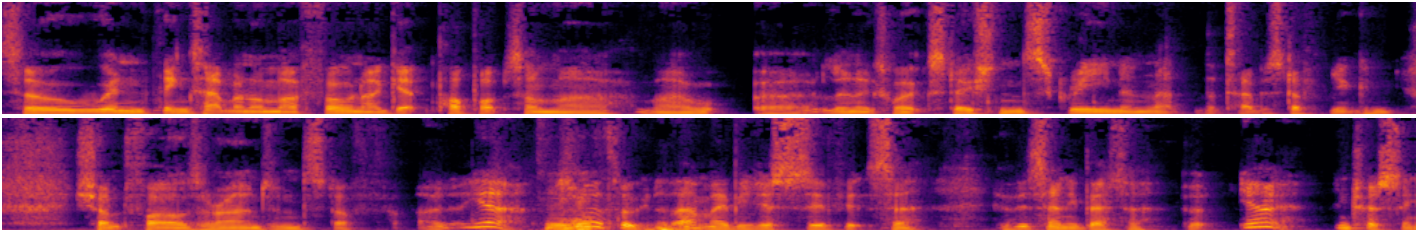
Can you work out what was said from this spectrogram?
So when things happen on my phone, I get pop-ups on my my uh, Linux workstation screen and that, that type of stuff. You can shunt files around and stuff. Uh, yeah, it's mm-hmm. worth looking at that. Maybe just see if it's uh, if it's any better. But yeah, interesting.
